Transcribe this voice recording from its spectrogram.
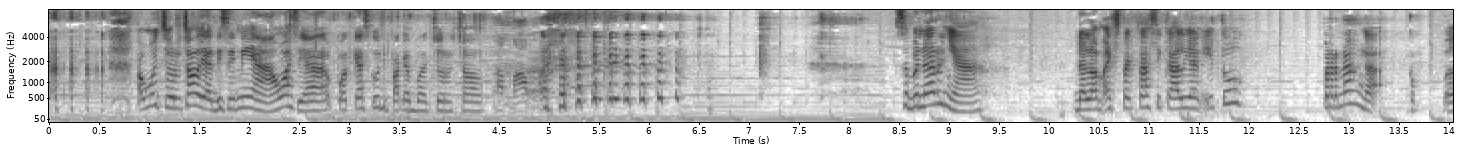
kamu curcol ya di sini ya? Awas ya podcastku dipakai buat curcol. Gak apa-apa. Sebenarnya dalam ekspektasi kalian itu pernah nggak e,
